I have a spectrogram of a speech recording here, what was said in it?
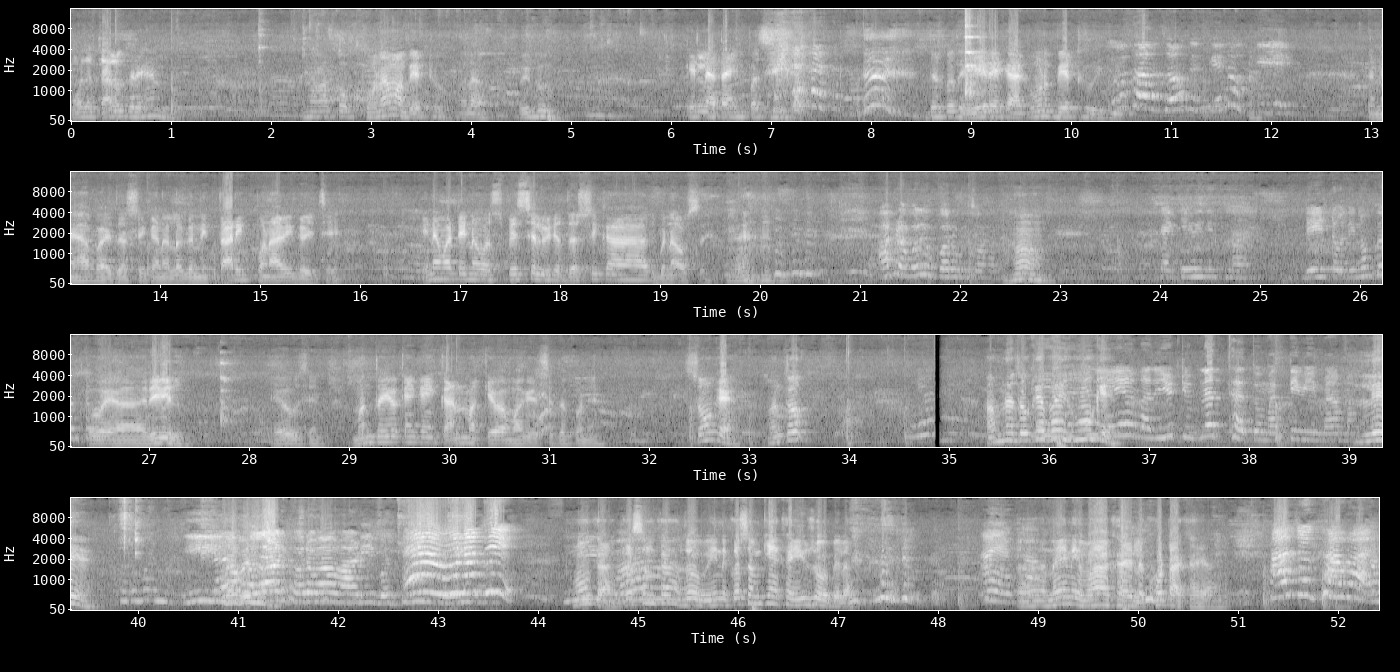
હું તો ચાલુ જ રહે ને. કોઈ ખૂણામાં બેઠું. ઓલા વિભુ. કેટલા ટાઈમ પછી? દકો તો એ રે કે આ કોણ બેઠું અને હા ભાઈ દર્શિકાના લગ્નની તારીખ પણ આવી ગઈ છે. એના માટે નવો સ્પેશિયલ વીડિયો દર્શિકા જ બનાવશે. આપણે બોલું કરવું જોઈએ હા. કઈ કેવી રીતના ડેટ ઓલી ન કરતો? ઓય રિવીલ એવું છે. મન તો એવું કઈ કઈ કાનમાં કહેવા માંગે છે દકોને શું કે મન તો? અમને તો કે ભાઈ હું કે? યુટ્યુબ નથી થતો મારા ટીવીમાં. આમાં લે વાળી બધી. હું કા? કસમ જો એને કસમ ક્યાં ખાઈ? જો પેલા. નહીં નહીં વાહ ખાય એટલે ખોટા ખાયા. અમારે ખાવાય.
